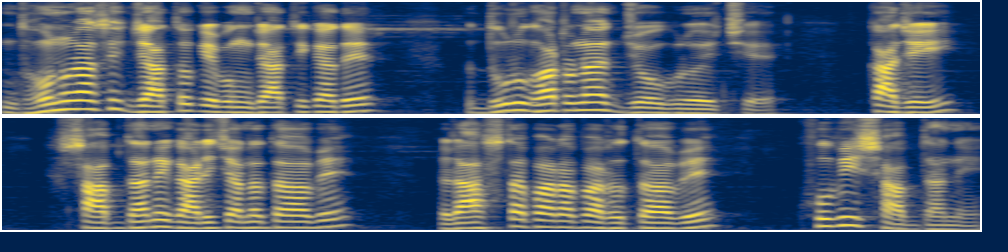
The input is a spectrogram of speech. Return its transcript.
ধনু রাশির জাতক এবং জাতিকাদের দুর্ঘটনার যোগ রয়েছে। কাজেই সাবধানে গাড়ি চালাতে হবে রাস্তা পারাপার হতে হবে। খুবই সাবধানে।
